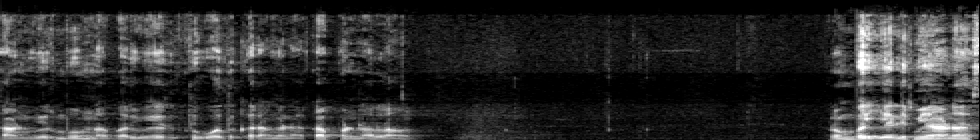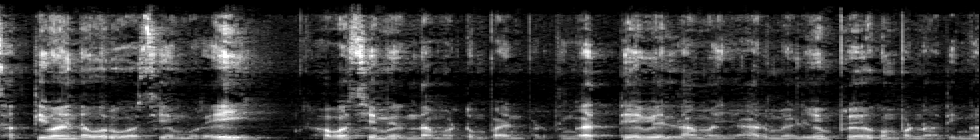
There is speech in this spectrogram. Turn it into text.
தான் விரும்பும் நபர் வெறுத்து ஒதுக்குறாங்கனாக்கா பண்ணலாம். ரொம்ப எளிமையான சக்தி வாய்ந்த ஒரு வசிய முறை அவசியம் இருந்தால் மட்டும் பயன்படுத்துங்க. தேவையில்லாமல் யார் மேலேயும் பிரயோகம் பண்ணாதீங்க.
